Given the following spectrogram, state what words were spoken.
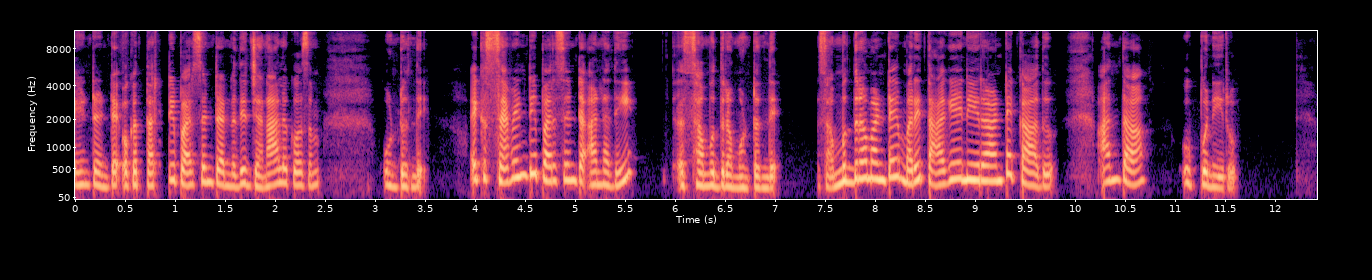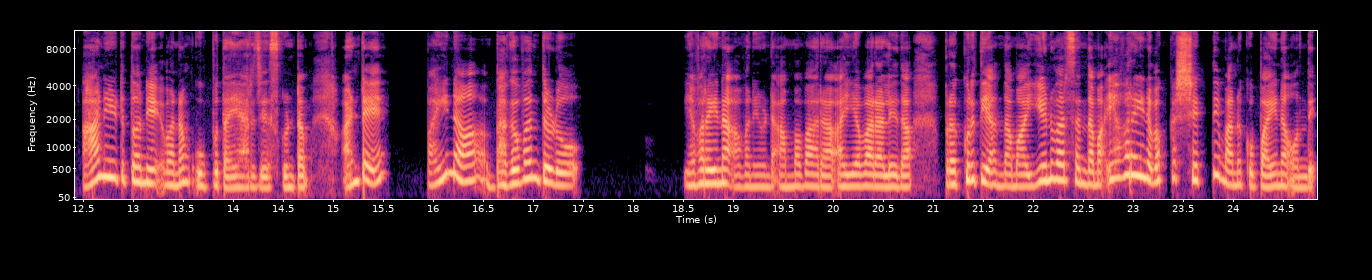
ఏంటంటే ఒక థర్టీ పర్సెంట్ అన్నది జనాల కోసం ఉంటుంది. ఇక సెవెంటీ పర్సెంట్ అన్నది సముద్రం ఉంటుంది. సముద్రం అంటే మరి తాగే నీరా అంటే కాదు. అంత ఉప్పు నీరు. ఆ నీటితోనే మనం ఉప్పు తయారు చేసుకుంటాం. అంటే పైన భగవంతుడు ఎవరైనా అవనివ్వండి అమ్మవారా అయ్యవారా లేదా ప్రకృతి అందమా యూనివర్స్ అందమా ఎవరైనా ఒక్క శక్తి మనకు పైన ఉంది.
